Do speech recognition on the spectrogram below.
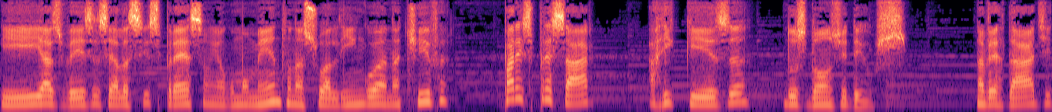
e às vezes elas se expressam em algum momento na sua língua nativa para expressar a riqueza dos dons de Deus. Na verdade,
